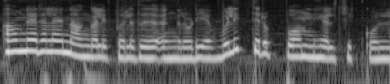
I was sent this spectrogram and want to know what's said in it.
ஆம் நேரில் நாங்கள் இப்பொழுது எங்களுடைய விழித்திருப்போம் நிகழ்ச்சிக்குள்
